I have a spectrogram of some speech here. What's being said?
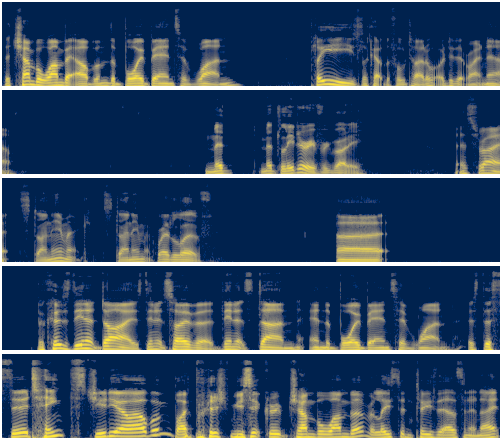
the Chumbawamba album, The Boy Bands Have Won. Please look up the full title. I'll do that right now. Mid mid leader, everybody. That's right. It's dynamic. It's a dynamic way to live. Uh, because then it dies, then it's over, then it's done, and the boy bands have won. It's the 13th studio album by British music group Chumbawamba, released in 2008.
